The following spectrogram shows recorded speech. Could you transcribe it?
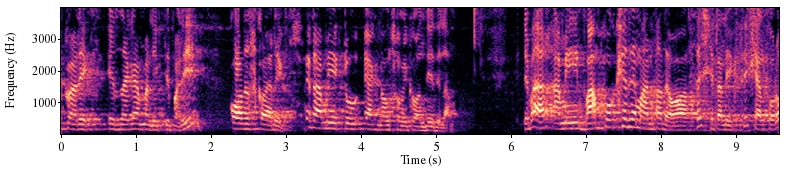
স্কোয়ার এক্সের জায়গায় আমরা লিখতে পারি কজ স্কোয়ার এক্স এটা আমি একটু এক নং সমীকরণ দিয়ে দিলাম। এবার আমি বাম পক্ষে যে মানটা দেওয়া আছে সেটা লিখছি, খেয়াল করো,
